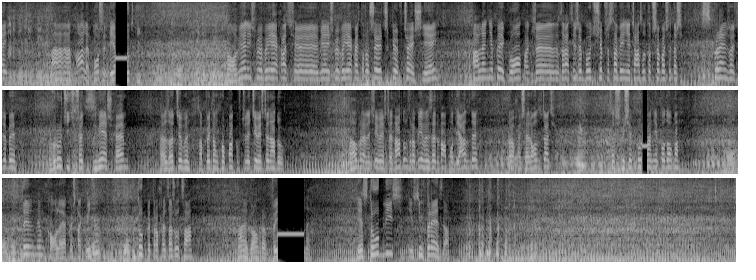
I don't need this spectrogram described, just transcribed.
A, ale poszedł jebutki. No, mieliśmy wyjechać, e, mieliśmy wyjechać troszeczkę wcześniej, ale nie pykło, także z racji, że było dzisiaj przestawienie czasu, to trzeba się też sprężać, żeby wrócić przed zmierzchem. Zobaczymy, zapytam chłopaków, czy lecimy jeszcze na dół. Dobra, lecimy jeszcze na dół, zrobimy ze dwa podjazdy, trochę się rozgrzać. Coś mi się kurwa nie podoba w tylnym kole, jakoś tak mi dupy trochę zarzuca. Ale dobra, wyjebane. Jest tublis, jest impreza.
